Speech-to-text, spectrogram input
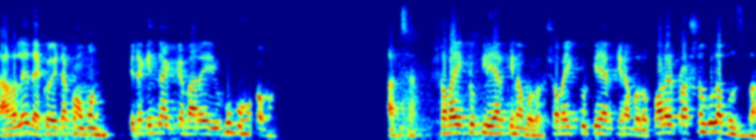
তাহলে দেখো এটা কমন এটা কিন্তু একেবারে হুবহু কমন আচ্ছা সবাই একটু ক্লিয়ার কিনা বলো, সবাই একটু ক্লিয়ার কিনা বলো। পরের প্রশ্নগুলো বুঝবা,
